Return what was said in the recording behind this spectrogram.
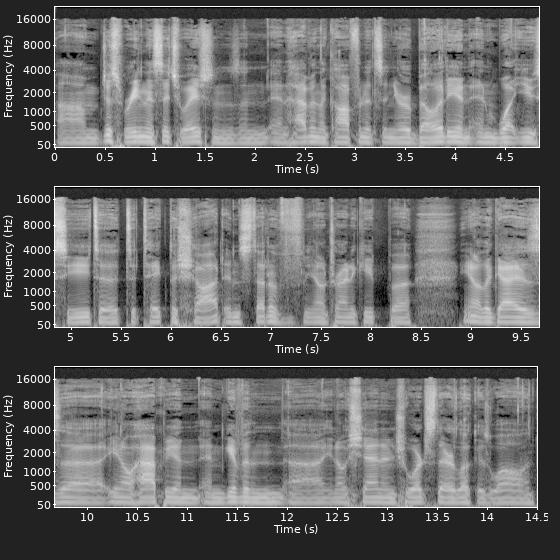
um, just reading the situations and, and having the confidence in your ability and, and what you see to, to take the shot instead of you know trying to keep uh, you know the guys uh, you know happy and and giving uh, you know Schenn and Schwartz their look as well and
